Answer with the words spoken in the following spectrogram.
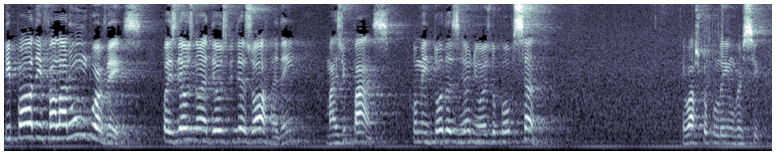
e podem falar um por vez, pois Deus não é Deus de desordem, mas de paz, como em todas as reuniões do povo santo. Eu acho que eu pulei um versículo.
